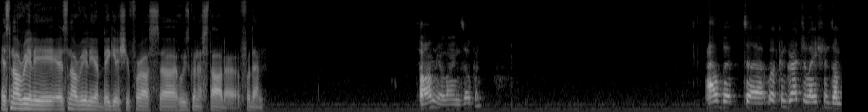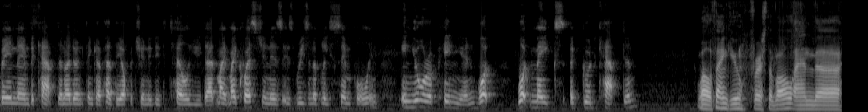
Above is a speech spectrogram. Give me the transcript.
it's not really it's not really a big issue for us uh, who's going to start uh, for them. Tom, your line's open. Albert, uh, well, congratulations on being named a captain. I don't think I've had the opportunity to tell you that. My, my question is, is reasonably simple. In, in your opinion, what, what makes a good captain? Well, thank you, first of all. And, uh,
